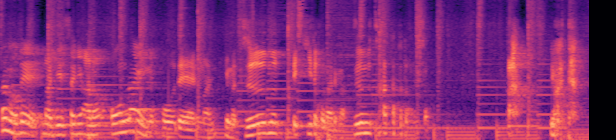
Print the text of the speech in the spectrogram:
なので、まあ、実際にあのオンラインの方で、まあ、今 Zoom って聞いたことあります？Zoom 使ったことある人？あよかった。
